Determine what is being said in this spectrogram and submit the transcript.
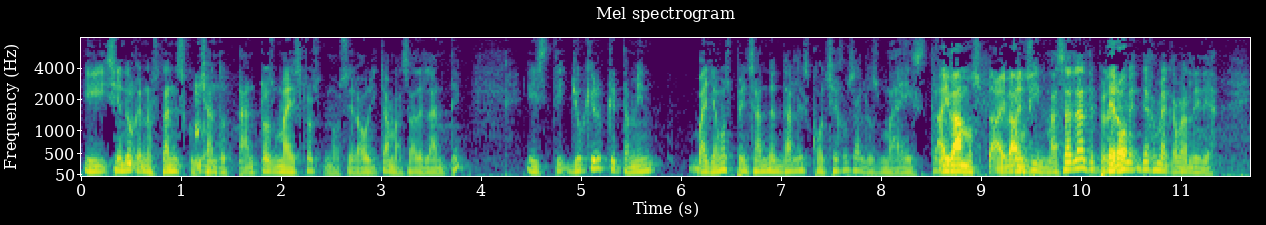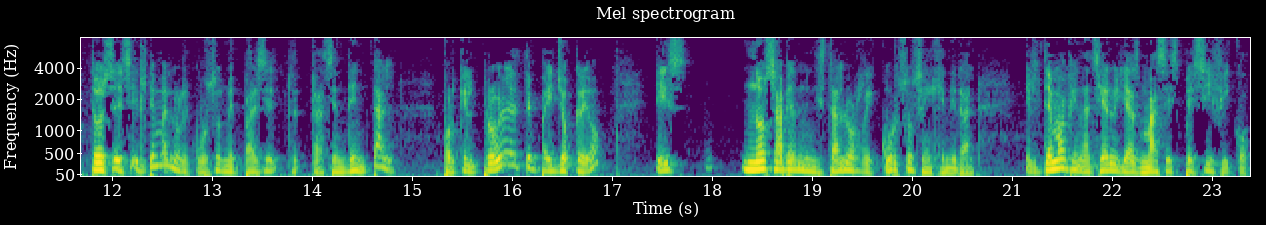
Y siendo que nos están escuchando tantos maestros, no será ahorita, más adelante, este, yo quiero que también vayamos pensando en darles consejos a los maestros. Ahí vamos, ahí vamos. En fin, más adelante, pero, Déjame, acabar la idea. Entonces, el tema de los recursos me parece trascendental, porque el problema de este país, yo creo, es no sabe administrar los recursos en general. El tema financiero ya es más específico,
